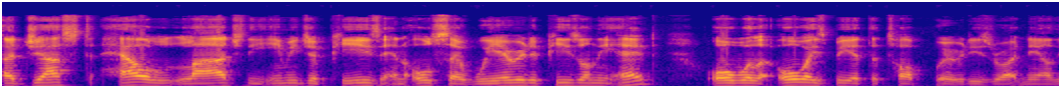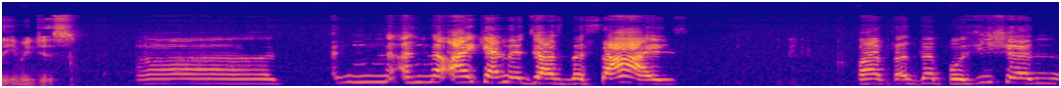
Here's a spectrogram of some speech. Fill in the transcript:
adjust how large the image appears and also where it appears on the ad, or will it always be at the top where it is right now? The images. Uh, I can adjust the size, but the- position,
